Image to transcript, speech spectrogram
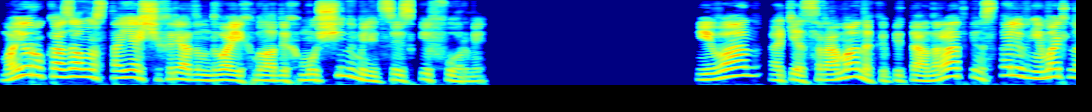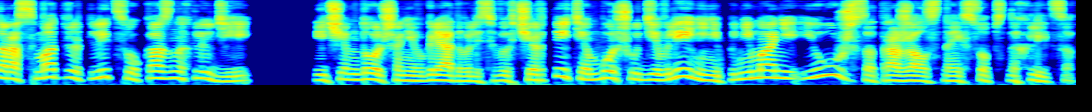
Майор указал на стоящих рядом двоих молодых мужчин в милицейской форме. Иван, отец Романа, капитан Раткин стали внимательно рассматривать лица указанных людей, и чем дольше они вглядывались в их черты, тем больше удивления, непонимания и ужаса отражалось на их собственных лицах.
